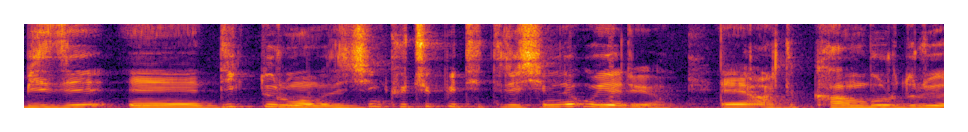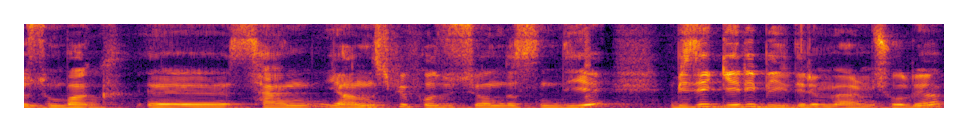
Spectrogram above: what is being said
bizi e, dik durmamız için küçük bir titreşimle uyarıyor. E, artık kambur duruyorsun bak e, sen yanlış bir pozisyondasın diye bize geri bildirim vermiş oluyor.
